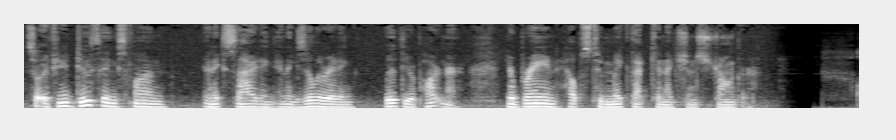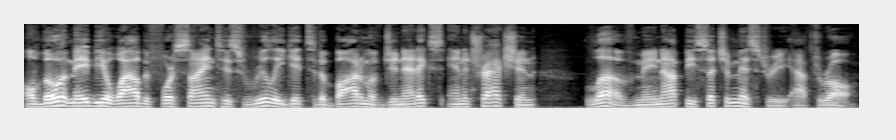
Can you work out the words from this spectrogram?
So if you do things fun and exciting and exhilarating with your partner, your brain helps to make that connection stronger. Although it may be a while before scientists really get to the bottom of genetics and attraction, love may not be such a mystery after all.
